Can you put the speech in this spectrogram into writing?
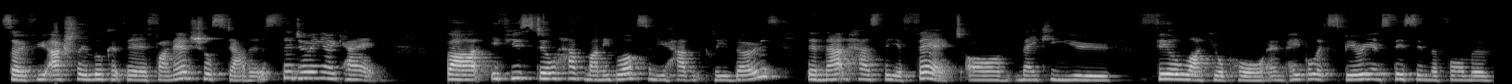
So if you actually look at their financial status, they're doing okay. But if you still have money blocks and you haven't cleared those, then that has the effect of making you feel like you're poor. And people experience this in the form of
